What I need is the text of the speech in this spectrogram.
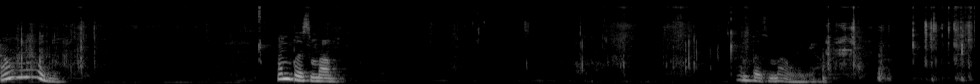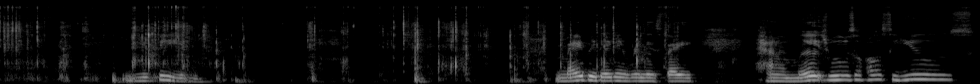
I don't know. I'm gonna put some more. I'm gonna put some more in there. Feel Maybe they didn't really say how much we were supposed to use.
